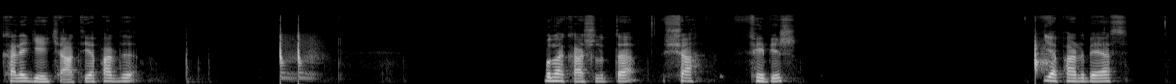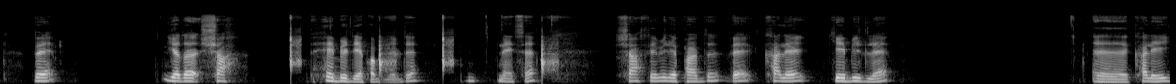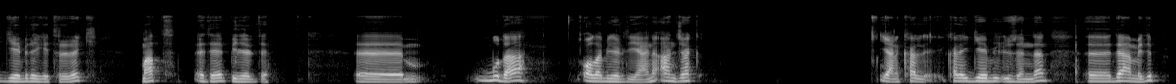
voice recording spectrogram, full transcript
kale G2 artı yapardı. Buna karşılık da şah F1 yapardı beyaz ve ya da şah H1 de yapabilirdi. Neyse. Şah F1 yapardı ve kale G1 ile e, kaleyi G1'e getirerek mat edebilirdi. E, bu da olabilirdi yani. Ancak yani kale, kale G1 üzerinden e, devam edip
